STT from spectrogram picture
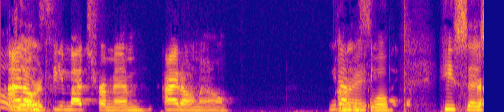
Oh I Lord! don't see much from him. I don't know. He All seem Well, like he says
